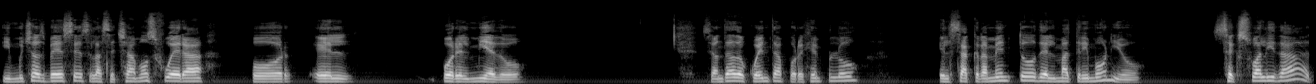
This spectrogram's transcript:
Y muchas veces las echamos fuera por el, por el miedo. ¿Se han dado cuenta, por ejemplo, el sacramento del matrimonio, sexualidad?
